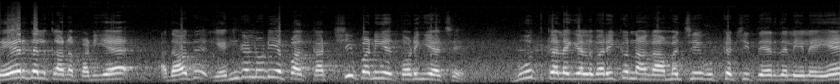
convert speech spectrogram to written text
தேர்தலுக்கான பணியை அதாவது எங்களுடைய ப கட்சி பணியை தொடங்கியாச்சு. பூத் கலைகள் வரைக்கும் நாங்கள் அமைச்சு உட்கட்சி தேர்தலிலேயே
